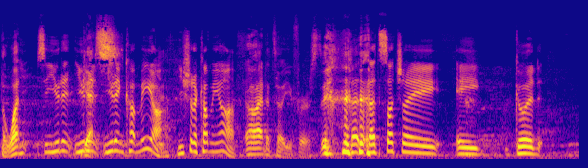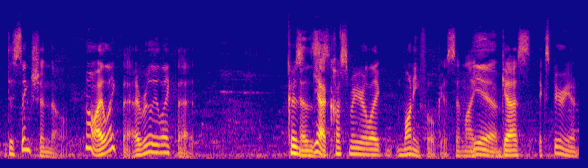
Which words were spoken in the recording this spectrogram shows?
"The what?" See, you didn't you Guess. didn't you didn't cut me off. You should have cut me off. Oh, I had to tell you first. that, that's such a a good distinction, though. No, I like that. I really like that. Because yeah, customer, you're like money focused, and like Yeah. guest experience,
